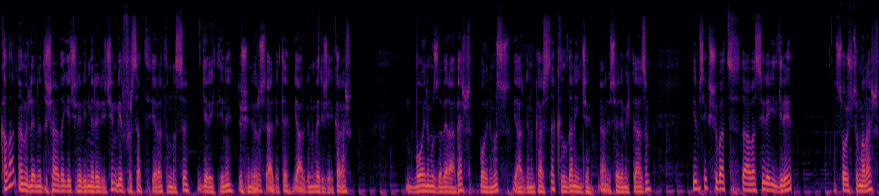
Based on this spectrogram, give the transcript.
kalan ömürlerini dışarıda geçirebilmeleri için bir fırsat yaratılması gerektiğini düşünüyoruz. Elbette yargının vereceği karar boynumuzla beraber boynumuz yargının karşısında kıldan ince öyle söylemek lazım. 28 Şubat davası ile ilgili soruşturmalar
